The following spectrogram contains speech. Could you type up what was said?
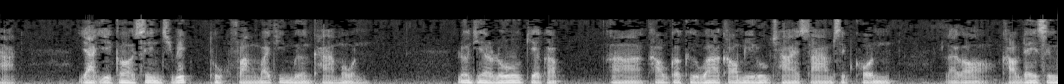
อาดยาอีก็สิ้นชีวิตถูกฝังไว้ที่เมืองคาโมนเรื่องที่เรารู้เกี่ยวกับเขาก็คือว่าเขามีลูกชายสามสิบคน แล้วก็เขาได้ซื้อ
